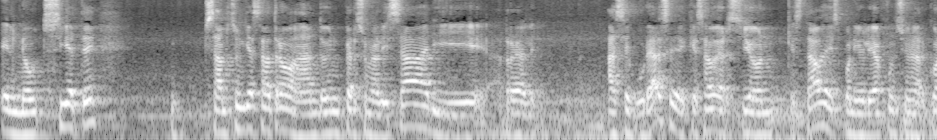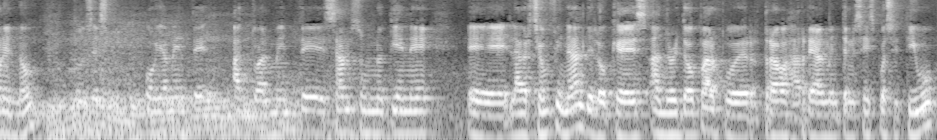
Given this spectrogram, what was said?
el Note 7. Samsung ya estaba trabajando en personalizar y asegurarse de que esa versión que estaba disponible iba a funcionar con el Note. Entonces, obviamente, actualmente Samsung no tiene eh, la versión final de lo que es Android O para poder trabajar realmente en ese dispositivo,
